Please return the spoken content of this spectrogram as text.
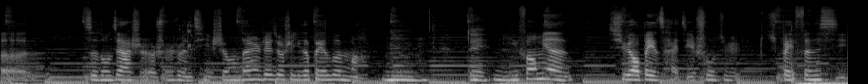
呃，自动驾驶的水准提升。但是这就是一个悖论嘛，嗯对你一方面需要被采集数据、被分析，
